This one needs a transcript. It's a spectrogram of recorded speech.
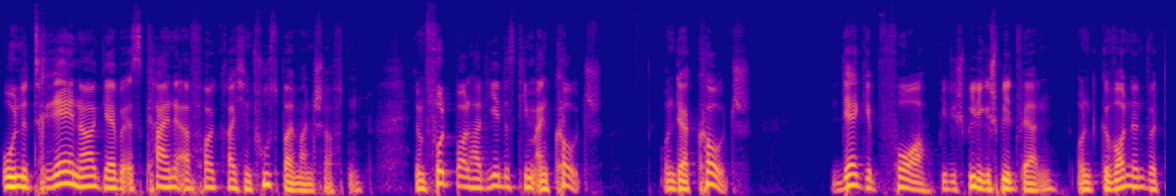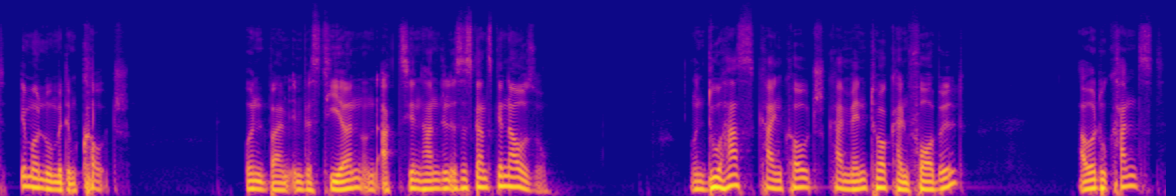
Ohne Trainer gäbe es keine erfolgreichen Fußballmannschaften. Im Football hat jedes Team einen Coach. Und der Coach der gibt vor, wie die Spiele gespielt werden. Und gewonnen wird immer nur mit dem Coach. Und beim Investieren und Aktienhandel ist es ganz genauso. Und du hast keinen Coach, keinen Mentor, kein Vorbild, aber du kannst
